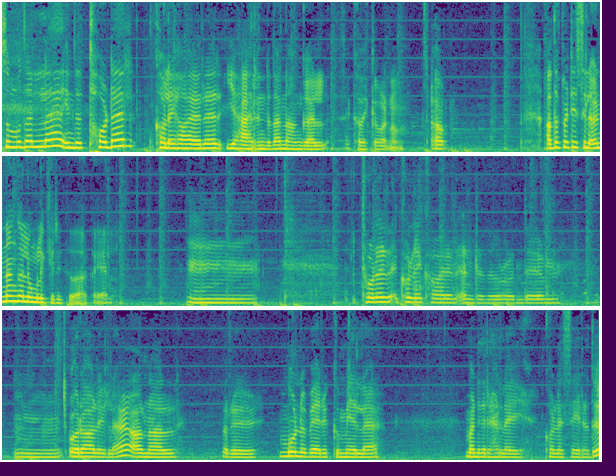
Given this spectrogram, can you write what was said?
ஸோ முதல்ல இந்த தொடர் கொலைகாரர் யாருன்னு தான் நாங்கள் கதைக்க வேணும் அதை பற்றி சில எண்ணங்கள் உங்களுக்கு இருக்குதா கையால்? தொடர் கொலைக்காரன் என்றது ஒரு வந்து ஒரு ஆள் இல்லை. ஆனால் ஒரு மூணு பேருக்கு மேலே மனிதர்களை கொலை செய்கிறது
